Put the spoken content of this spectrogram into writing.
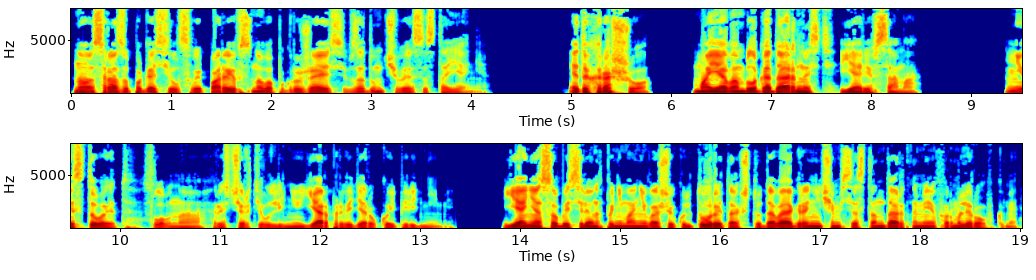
но сразу погасил свой порыв, снова погружаясь в задумчивое состояние. Это хорошо. Моя вам благодарность, Ярев сама. Не стоит, словно расчертил линию Яр, проведя рукой перед ними. Я не особо силен в понимании вашей культуры, так что давай ограничимся стандартными формулировками.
